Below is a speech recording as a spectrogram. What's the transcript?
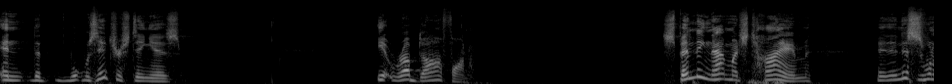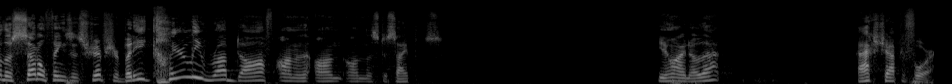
and the, what was interesting is it rubbed off on him. Spending that much time, and, this is one of those subtle things in Scripture, but he clearly rubbed off on, on, on those disciples. You know how I know that? Acts chapter 4.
